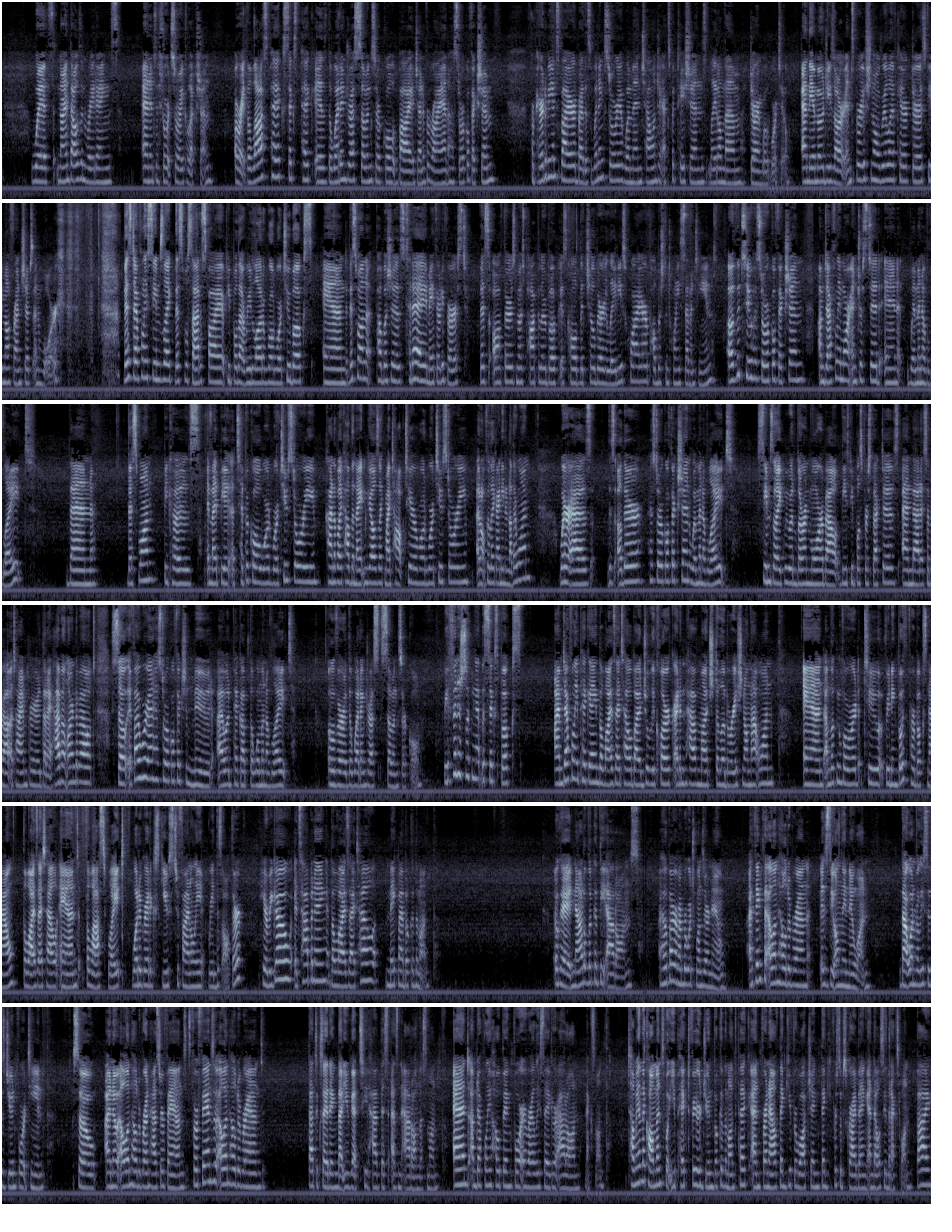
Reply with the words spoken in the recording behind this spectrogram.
with 9,000 ratings and it's a short story collection. All right, the last pick, sixth pick, is The Wedding Dress Sewing Circle by Jennifer Ryan, a historical fiction. Prepare to be inspired by this winning story of women challenging expectations laid on them during World War II. And the emojis are inspirational real life characters, female friendships, and war. this definitely seems like this will satisfy people that read a lot of World War II books. And this one publishes today, May 31st. This author's most popular book is called The Chilbury Ladies Choir, published in 2017. Of the two historical fiction, I'm definitely more interested in Women of Light than this one because it might be a typical World War II story, kind of like how The Nightingale is like my top tier World War II story. I don't feel like I need another one. Whereas this other historical fiction, Women of Light, seems like we would learn more about these people's perspectives and that it's about a time period that I haven't learned about. So if I were in a historical fiction mood, I would pick up The Woman of Light over The Wedding Dress Sewing Circle. We finished looking at the six books. I'm definitely picking The Lies I Tell by Julie Clark. I didn't have much deliberation on that one. And I'm looking forward to reading both of her books now, The Lies I Tell and The Last Flight. What a great excuse to finally read this author. Here we go, it's happening, The Lies I Tell, make my book of the month. Okay, now to look at the add-ons. I hope I remember which ones are new. I think the Elin Hilderbrand is the only new one. That one releases June 14th. So I know Elin Hilderbrand has her fans. For fans of Elin Hilderbrand, that's exciting that you get to have this as an add-on this month. And I'm definitely hoping for a Riley Sager add-on next month. Tell me in the comments what you picked for your June Book of the Month pick, and for now, thank you for watching, thank you for subscribing, and I will see you in the next one. Bye!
